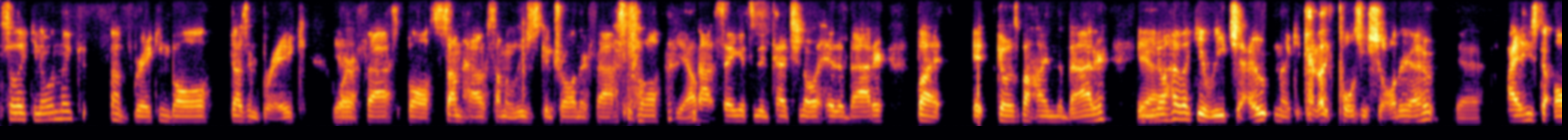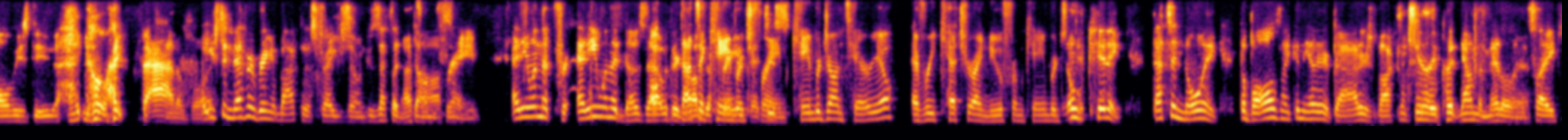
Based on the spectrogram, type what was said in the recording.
So, like, you know, when like a breaking ball doesn't break or a fastball, somehow someone loses control on their fastball. yeah, Not saying it's an intentional hit of batter, but it goes behind the batter. And Yeah. you know how like you reach out and like it kind of like pulls your shoulder out. yeah. I used to always do that. Go like that. I used to never bring it back to the strike zone because that's a That's dumb awesome. frame. Anyone that for anyone that does that Oh, with their that's a Cambridge frame, frame. pitches- Cambridge, Ontario. Every catcher I knew from Cambridge. No did. kidding. That's annoying. The ball's like in the other batter's box. Next thing you know, they put it down the middle, and it's like,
